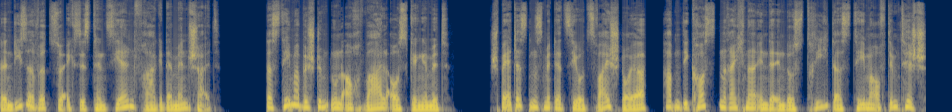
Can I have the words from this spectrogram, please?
Denn dieser wird zur existenziellen Frage der Menschheit. Das Thema bestimmt nun auch Wahlausgänge mit, Spätestens mit der CO2-Steuer haben die Kostenrechner in der Industrie das Thema auf dem Tisch.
